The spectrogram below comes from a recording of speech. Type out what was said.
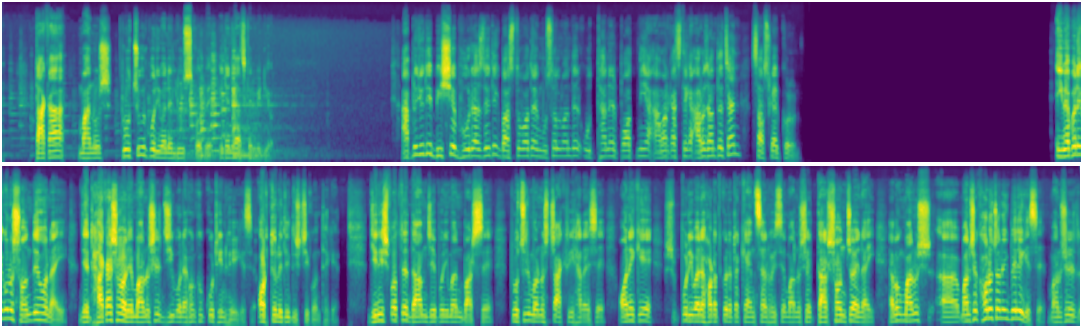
টাকা মানুষ প্রচুর পরিমাণে লুজ করবে। এটা নিয়ে আজকের ভিডিও আপনি যদি বিশ্বে ভূ রাজনৈতিক বাস্তবতায় মুসলমানদের উত্থানের পথ নিয়ে আমার কাছ থেকে আরও জানতে চান সাবস্ক্রাইব করুন। এই ব্যাপারে কোনো সন্দেহ নাই যে ঢাকা শহরে মানুষের জীবন এখন খুব কঠিন হয়ে গেছে অর্থনৈতিক দৃষ্টিকোণ থেকে। জিনিসপত্রের দাম যে পরিমাণ বাড়ছে, প্রচুর মানুষ চাকরি হারাইছে, অনেকে পরিবারে হঠাৎ করে একটা ক্যান্সার হয়েছে, মানুষের তার সঞ্চয় নাই এবং মানুষ মানুষের খরচ অনেক বেড়ে গেছে। মানুষের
